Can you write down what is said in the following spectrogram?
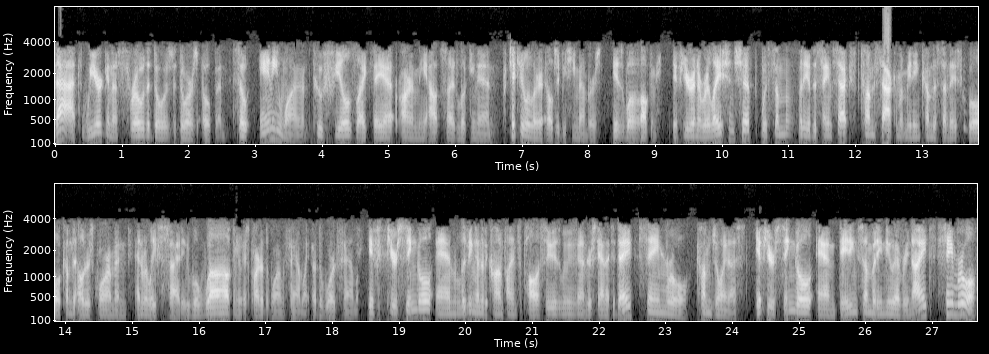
that, we are going to throw the doors the doors open. So anyone who feels like they are on the outside looking in, particularly LGBT members, is welcome. If you're in a relationship with somebody of the same sex, come to sacrament meeting, come to Sunday school, come to elders quorum and, and relief society. We will welcome you as part of the Ward family or the Ward family. If you're single and living under the confines of policies, we understand it today. Same rule. Come join us. If you're single and dating somebody new every night, same rule.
